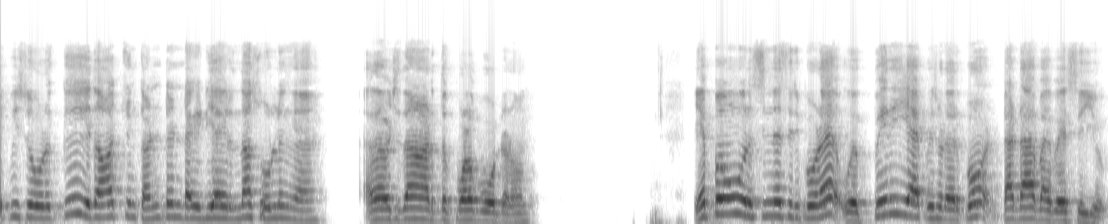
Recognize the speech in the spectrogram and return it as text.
எபிசோடுக்கு ஏதாச்சும் கண்டென்ட் ஐடியா இருந்தால் சொல்லுங்கள் அதை வச்சு தான் அடுத்து பொழப்பு ஓட்டணும் எப்பவும் ஒரு சின்ன சிரிப்போட ஒரு பெரிய எபிசோட இருப்போம். டாடா பை பை செய்யும்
